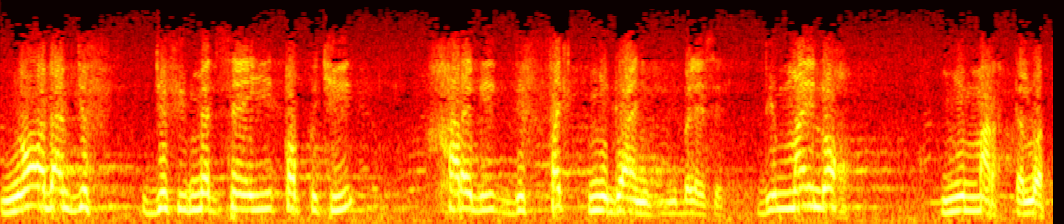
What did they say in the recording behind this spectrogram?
ñoo daan jëf jëfi médecin yi topp ci xare bi di faj ñi gaañu ñi blessé di may ndox ñi mar te lot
